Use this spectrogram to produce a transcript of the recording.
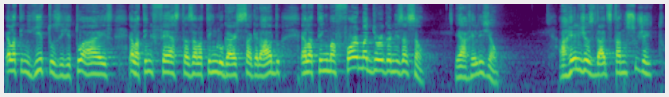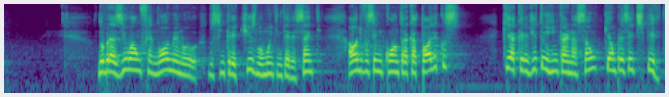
ela tem ritos e rituais, ela tem festas, ela tem lugar sagrado, ela tem uma forma de organização. É a religião. A religiosidade está no sujeito. No Brasil há um fenômeno do sincretismo muito interessante, onde você encontra católicos que acreditam em reencarnação, que é um preceito espírita.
